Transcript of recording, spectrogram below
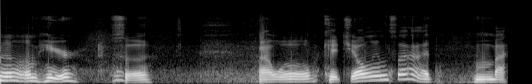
Well, I'm here, so I will catch y'all inside. Bye.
